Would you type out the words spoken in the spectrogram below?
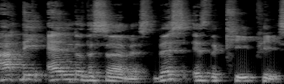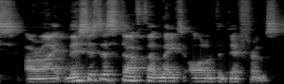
at the end of the service, this is the key piece. All right, this is the stuff that makes all of the difference.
